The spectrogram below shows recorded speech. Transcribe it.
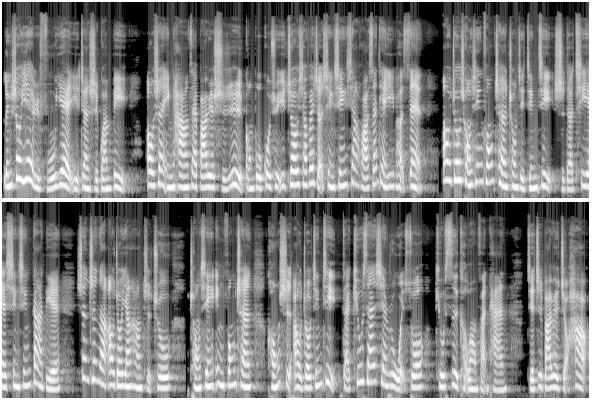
零售业与服务业已暂时关闭。澳盛银行在八月十日公布，过去一周消费者信心下滑三点一 percent。澳洲重新封城冲击经济，使得企业信心大跌。甚至呢，澳洲央行指出，重新硬封城恐使澳洲经济在 Q 三陷入萎缩，Q 四渴望反弹。截至八月九号。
